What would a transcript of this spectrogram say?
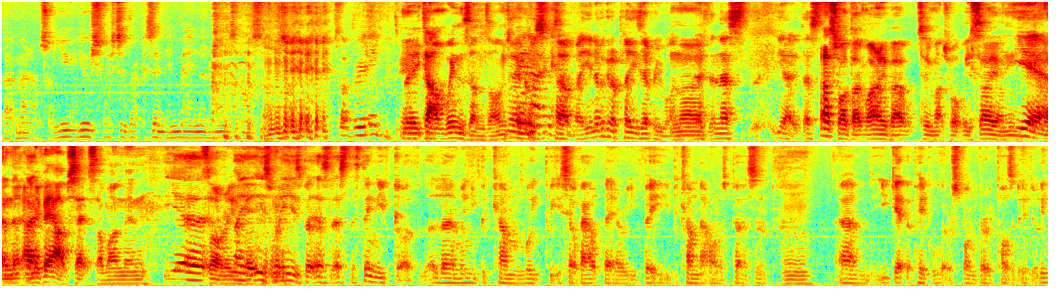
about men. I was like, you, you're supposed to represent in men and all this kind of stuff. It's like- really? Yeah, you can't win sometimes. Yeah, Yeah, of course you can't, mate. You're never going to please everyone. No. And that's you know that's That's why I don't worry about too much what we say on. Yeah, and, and and if it upsets someone, then yeah. Sorry, mate, but- it is what it is. But that's, that's the thing you've got to learn when you become, when you put yourself out there, or you be, you become that honest person. mm, Um, you get the people that respond very positively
